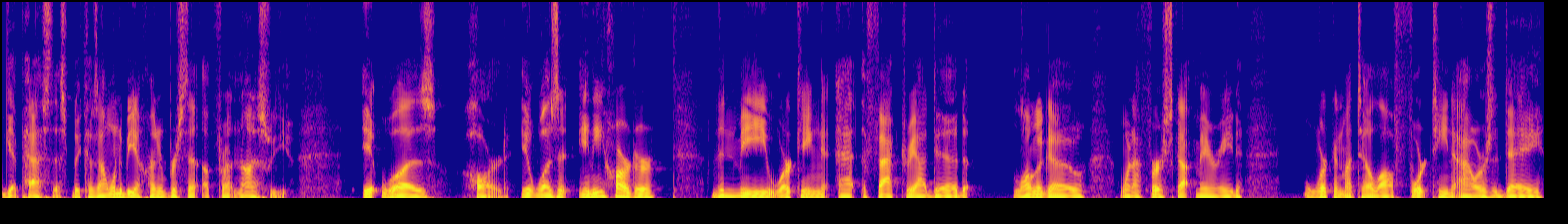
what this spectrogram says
get past this because I want to be 100% upfront and honest with you. It was hard. It wasn't any harder than me working at the factory I did long ago when I first got married, working my tail off 14 hours a day,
